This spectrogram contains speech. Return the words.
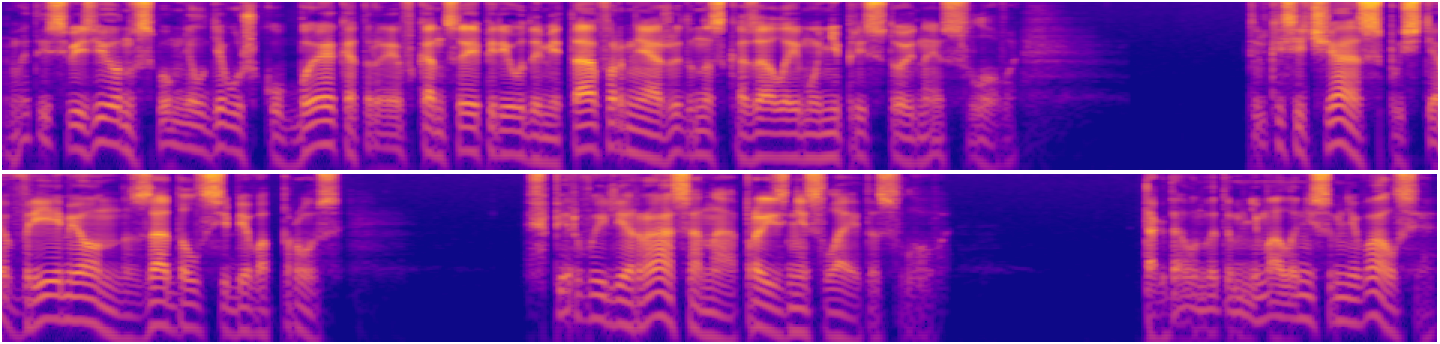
В этой связи он вспомнил девушку Б, которая в конце периода метафор неожиданно сказала ему непристойное слово — только сейчас, спустя время, он задал себе вопрос. В первый ли раз она произнесла это слово? Тогда он в этом немало не сомневался.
